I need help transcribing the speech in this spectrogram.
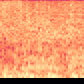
It's over.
